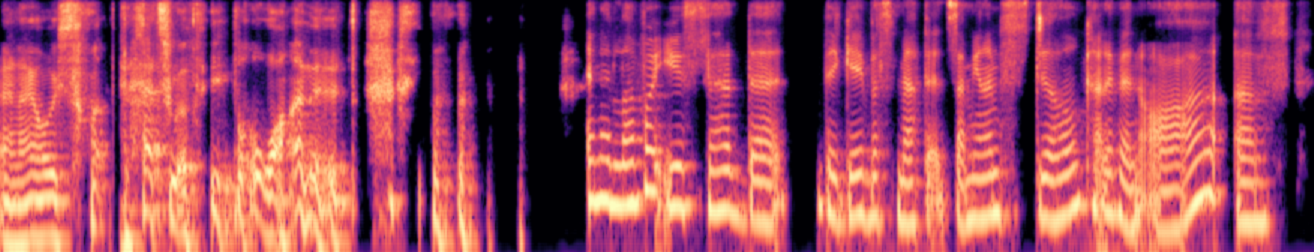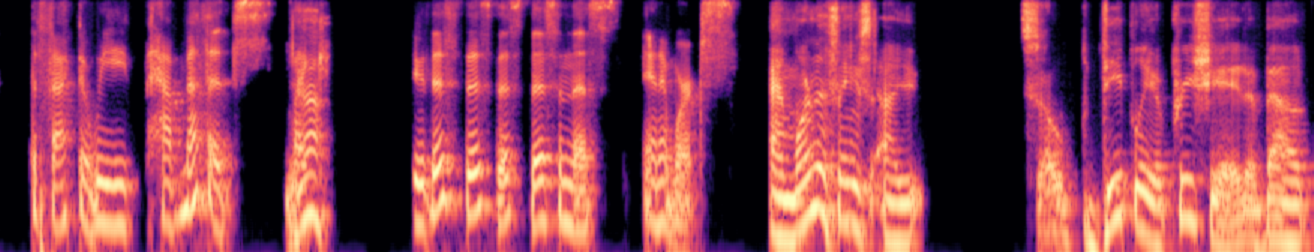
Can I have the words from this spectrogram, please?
And I always thought that's what people wanted. And I love what you said that they gave us methods. I mean, I'm still kind of in awe of the fact that we have methods like yeah. do this, this, this, this, and this, and it works. And one of the things I so deeply appreciate about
